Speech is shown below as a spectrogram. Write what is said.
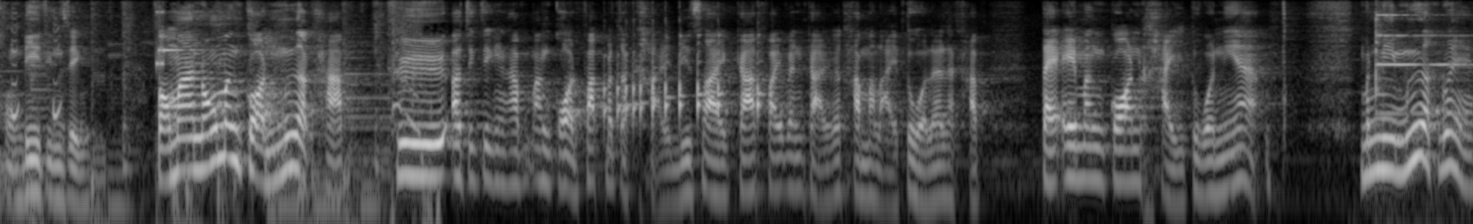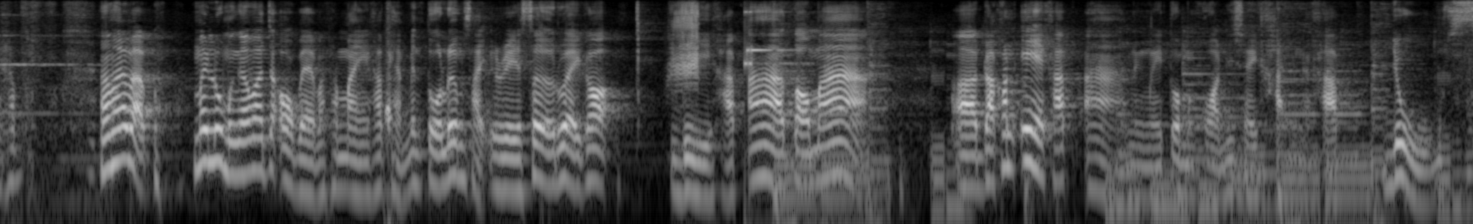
ของดีจริง ๆ ต่อมาน้องมังกรเมือกครับ คือเอาจริงๆนะครับมังกรฟักมาจากไข่ดีไซน์การ์ดไฟแวนการ์ดก็ทำมาหลายตัวแล้วแหละครับ แต่ไอ้มังกรไข่ตัวเนี้ยมันมีเมือกด้วยครับ ทำให้แบบไม่รู้เหมือนกันว่าจะออกแบบมาทำไมครับ แถมเป็นตัวเริ่มใส่เอเรเซอร์ด้วยก็ดีครับ อ่า ต่อมาดราก้อนเอครับ อ่าหนึ่งในตัวมังกรที่ใช้ไข่นะครับ อยู่ C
